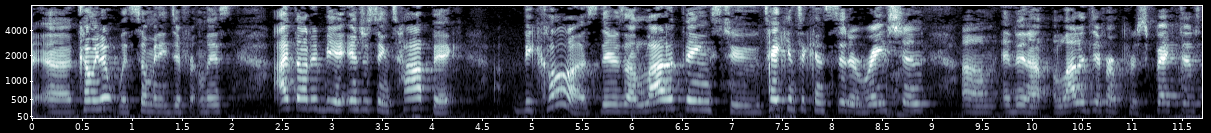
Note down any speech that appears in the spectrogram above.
uh, coming up with so many different lists, I thought it'd be an interesting topic because there's a lot of things to take into consideration um, and then a, a, lot of different perspectives.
